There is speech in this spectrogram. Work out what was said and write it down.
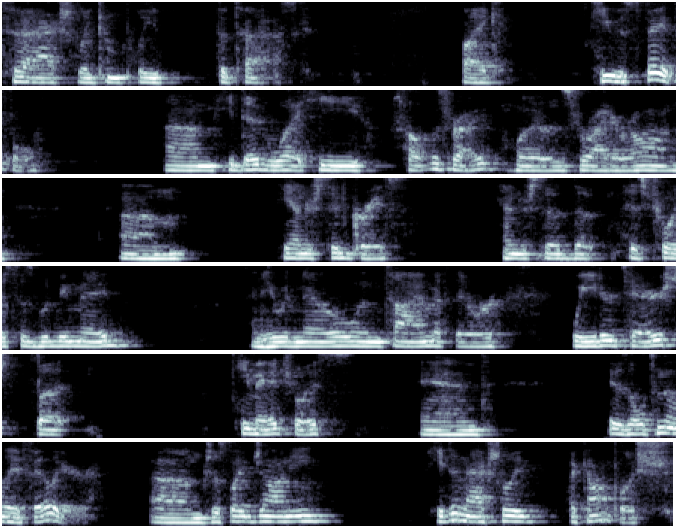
to actually complete the task. Like he was faithful. Um, he did what he felt was right, whether it was right or wrong. Um, he understood grace. He understood that his choices would be made, and he would know in time if they were wheat or tares. But he made a choice, and it was ultimately a failure. Um, just like Johnny, he didn't actually accomplish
